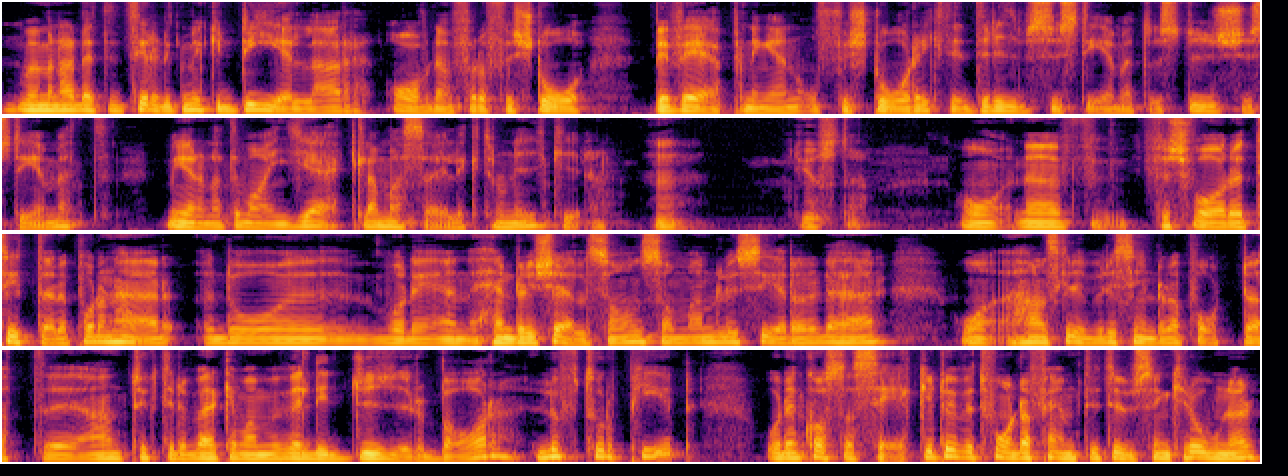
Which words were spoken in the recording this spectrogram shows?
Men man hade inte tillräckligt mycket delar av den för att förstå beväpningen och förstå riktigt drivsystemet och styrsystemet. Mer än att det var en jäkla massa elektronik i den. Mm, just det. Och när försvaret tittade på den här, då eh, var det en Henry Kjellson som analyserade det här. Och han skriver i sin rapport att eh, han tyckte det verkar vara en väldigt dyrbar lufttorped. Och den kostar säkert över 250 000 kronor.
